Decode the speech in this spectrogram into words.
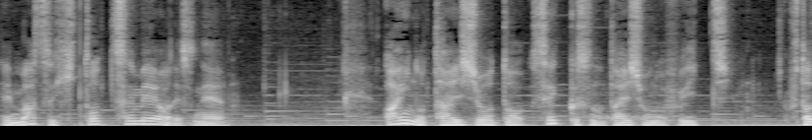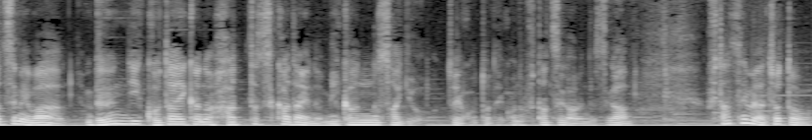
でまず1つ目はですね愛の対象とセックスの対象の不一致。2つ目は分離個体化の発達課題の未完の作業ということでこの2つがあるんですが2つ目はちょっと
